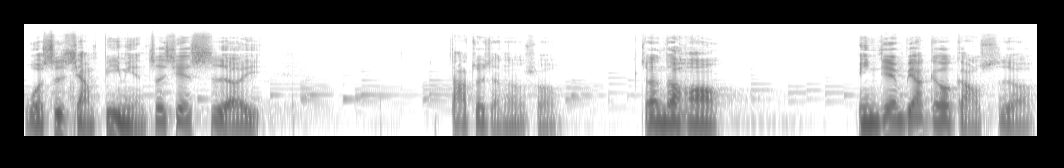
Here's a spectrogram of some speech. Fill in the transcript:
我是想避免这些事而已。”大队长就说：“真的哦，明天不要给我搞事哦。”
